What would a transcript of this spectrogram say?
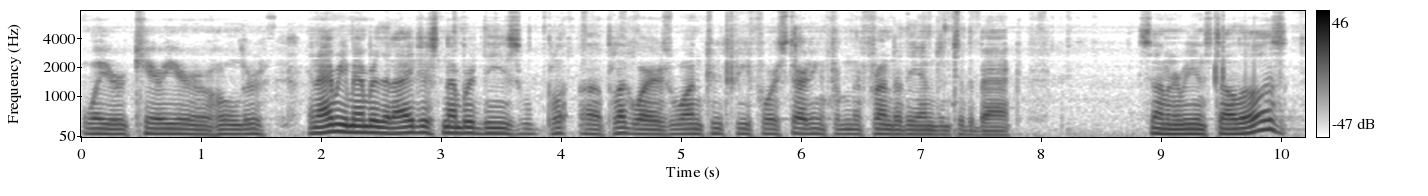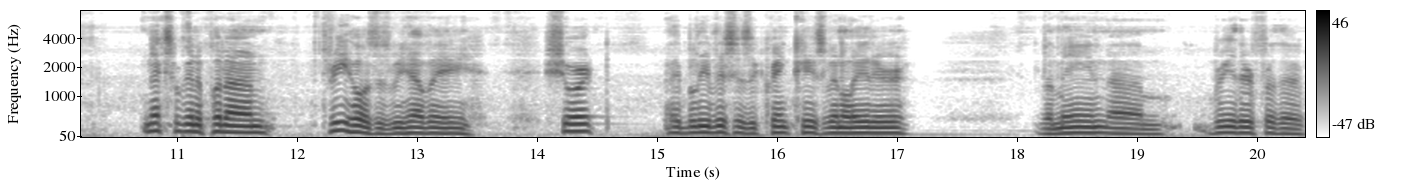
wire carrier or holder. And I remember that I just numbered these pl uh, plug wires one, two, three, four, starting from the front of the engine to the back. So I'm going to reinstall those. Next we're going to put on three hoses. We have a short, I believe this is a crankcase ventilator, the main um, breather for the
